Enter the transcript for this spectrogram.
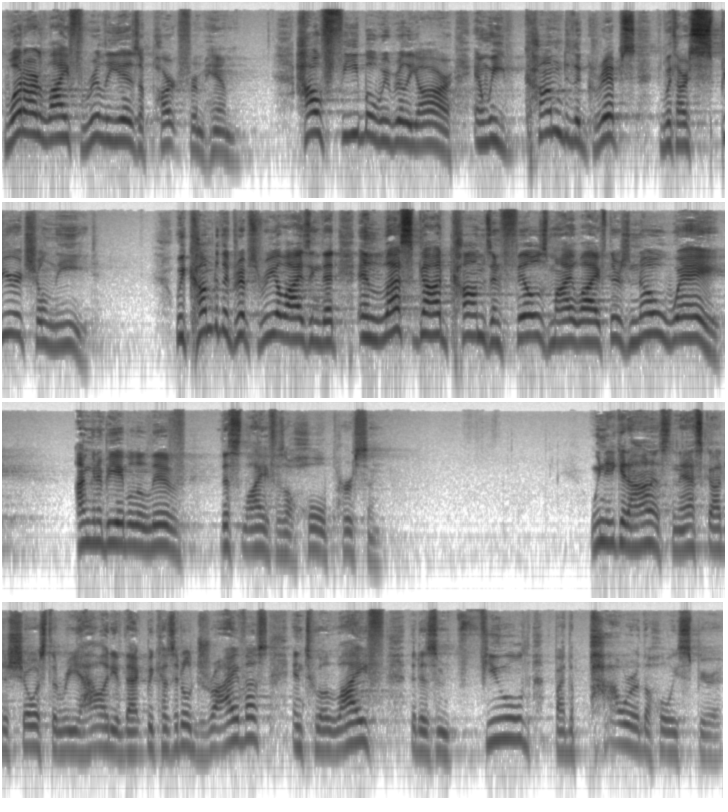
what our life really is apart from Him, how feeble we really are, and we come to the grips with our spiritual need. We come to the grips realizing that unless God comes and fills my life, there's no way I'm going to be able to live this life as a whole person. We need to get honest and ask God to show us the reality of that because it'll drive us into a life that is fueled by the power of the Holy Spirit.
